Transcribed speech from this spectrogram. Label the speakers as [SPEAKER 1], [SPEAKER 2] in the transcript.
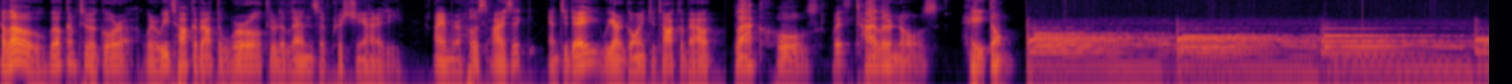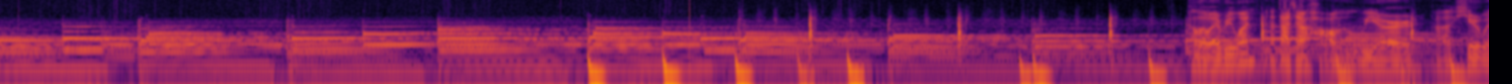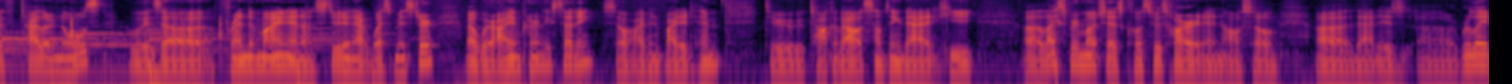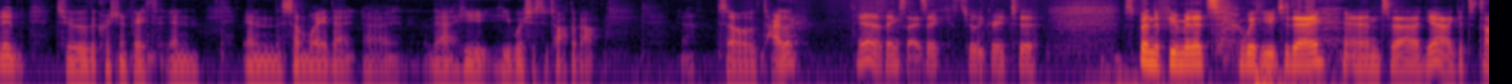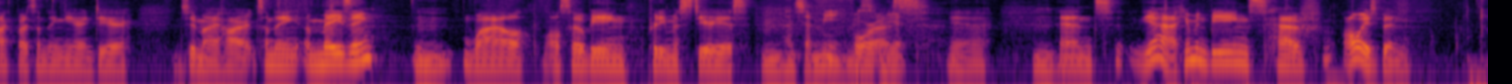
[SPEAKER 1] Hello, welcome to Agora, where we talk about the world through the lens of Christianity. I am your host Isaac, and today we are going to talk about black holes with Tyler Knowles. 黑洞。大家好. We are uh, here with Tyler Knowles, who is a friend of mine and a student at Westminster, uh, where I am currently studying. So I've invited him to talk about something that he uh, likes very much, that is close to his heart, and also uh, that is uh, related to the Christian faith in in some way that uh, that he he wishes to talk about. Yeah. So Tyler.
[SPEAKER 2] Yeah, thanks, Isaac. It's really great to spend a few minutes with you today. And uh, yeah, I get to talk about something near and dear to my heart, something amazing while also being pretty mysterious
[SPEAKER 1] 嗯，很神秘
[SPEAKER 2] for
[SPEAKER 1] mysterious
[SPEAKER 2] us. Yeah. And yeah, human beings have always been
